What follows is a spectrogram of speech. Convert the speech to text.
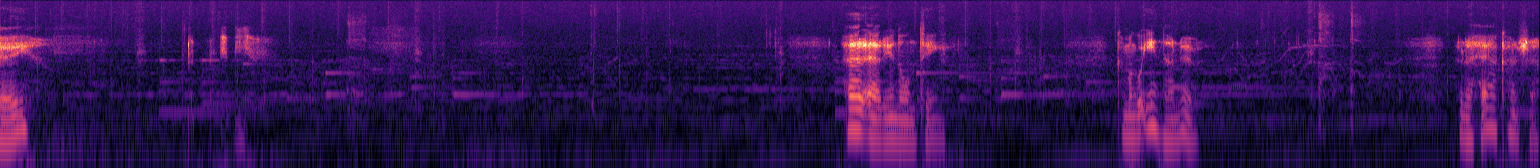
Okej. Här är det ju någonting. Kan man gå in här nu? Eller här kanske?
